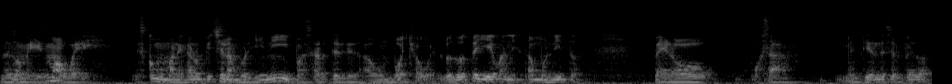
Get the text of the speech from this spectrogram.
no es lo mismo, güey. Es como manejar un pinche Lamborghini y pasarte a un bocho, güey. Los dos te llevan y están bonitos. Pero, o sea, ¿me entiendes el pedo?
